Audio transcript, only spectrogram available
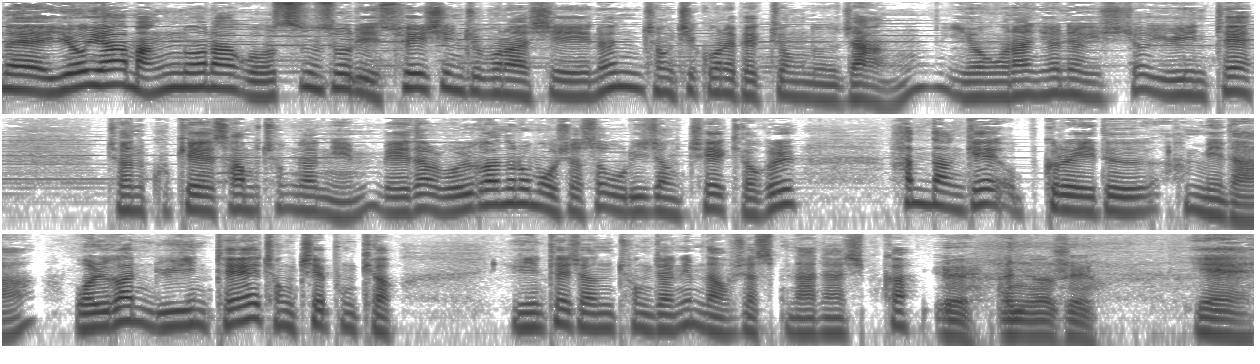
네, 여야 막론하고 쓴소리 쇄신 주문하시는 정치권의 백정노장 영원한 현역이시죠. 유인태 전 국회 사무총장님 매달 월간으로 모셔서 우리 정치의 격을 한 단계 업그레이드 합니다. 월간 유인태의 정치의 품격. 유인태 전 총장님 나오셨습니다. 안녕하십니까? 예, 안녕하세요. 예.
